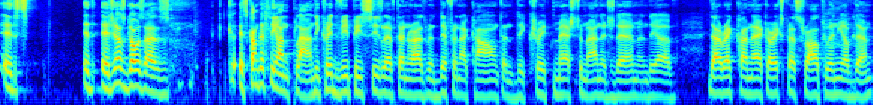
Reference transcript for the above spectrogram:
it's, it, it just goes as, it's completely unplanned. They create VPCs left and right with different accounts, and they create mesh to manage them, and they have direct connect or express route to any of them.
